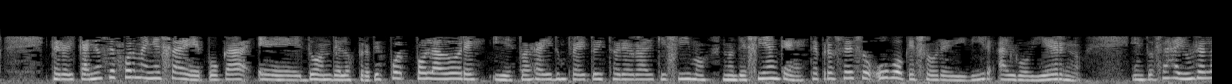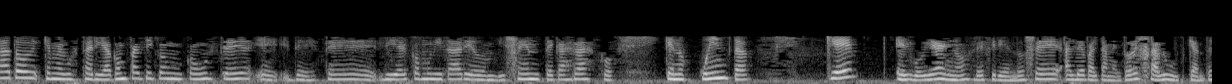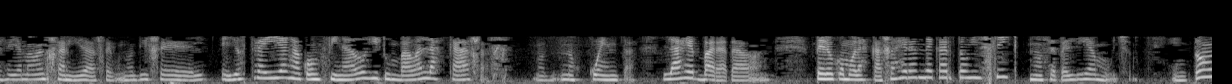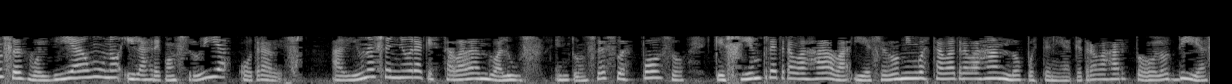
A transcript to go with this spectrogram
Pero el caño se forma en esa época eh, donde los propios pobladores, y esto a raíz de un proyecto de historia oral que hicimos, nos decían que en este proceso hubo que sobrevivir al gobierno. Entonces hay un relato que me gustaría compartir con, con usted eh, de este líder comunitario, don Vicente Carrasco, que nos cuenta que el gobierno, refiriéndose al Departamento de Salud, que antes le llamaban Sanidad, según nos dice él, ellos traían a confinados y tumbaban las casas, nos cuenta, las esbarataban. Pero como las casas eran de cartón y zinc, no se perdía mucho. Entonces volvía uno y las reconstruía otra vez había una señora que estaba dando a luz, entonces su esposo, que siempre trabajaba y ese domingo estaba trabajando, pues tenía que trabajar todos los días,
